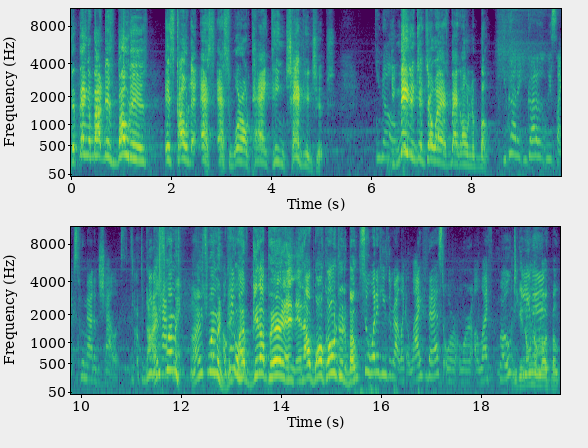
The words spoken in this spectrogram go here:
The thing about this boat is, it's called the SS World Tag Team Championships. You know, You need to get your ass back on the boat. you gotta, you gotta at least like swim out of the shallows. I ain't halfway. swimming. I ain't swimming. Okay, you gonna well- have to get up here and, and I'll walk onto the boat. So what if you threw out like a life vest or or a lifeboat? I ain't getting on even? no lifeboat.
